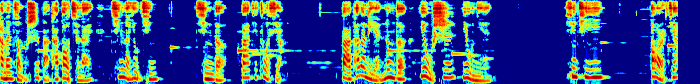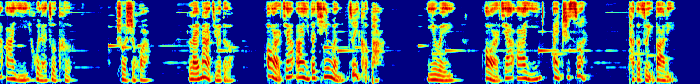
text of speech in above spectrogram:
他们总是把他抱起来，亲了又亲，亲得吧唧作响，把他的脸弄得又湿又黏。星期一，奥尔加阿姨会来做客。说实话，莱娜觉得奥尔加阿姨的亲吻最可怕，因为奥尔加阿姨爱吃蒜，她的嘴巴里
